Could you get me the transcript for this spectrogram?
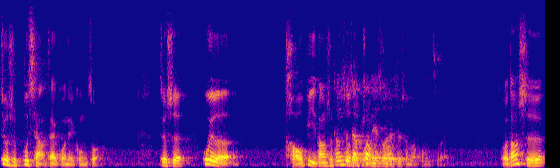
就是不想在国内工作，就是为了逃避当时工作的状时在国内做的。是什么工作？我当时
